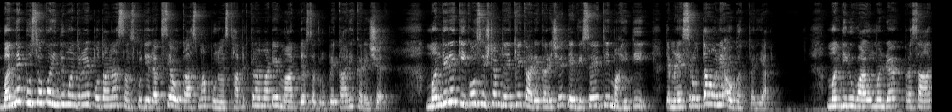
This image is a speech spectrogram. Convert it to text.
બંને પુસ્તકો હિન્દુ મંદિરોને પોતાના સંસ્કૃતિલક્ષી અવકાશમાં પુનઃસ્થાપિત કરવા માટે માર્ગદર્શક રૂપે કાર્ય કરે છે. મંદિર એક ઇકોસિસ્ટમ તરીકે કાર્ય કરે છે તે વિષયથી માહિતી તેમણે શ્રોતાઓને અવગત કર્યા. મંદિરનું વાયુમંડળ, પ્રસાદ,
